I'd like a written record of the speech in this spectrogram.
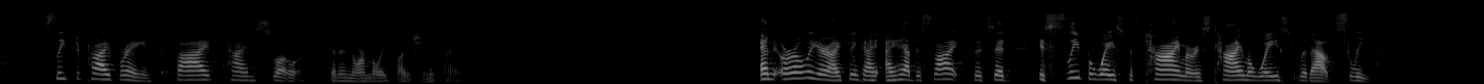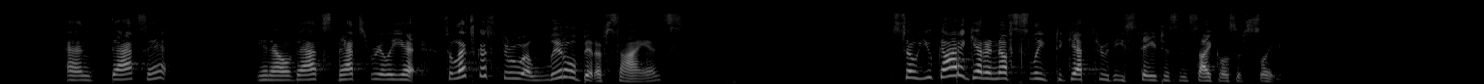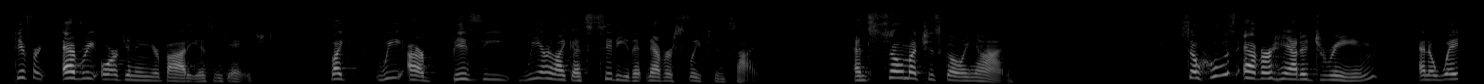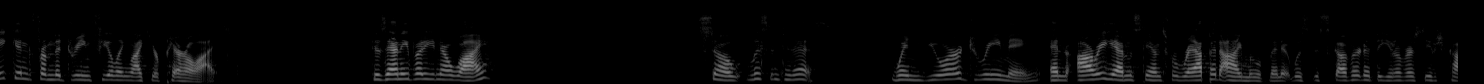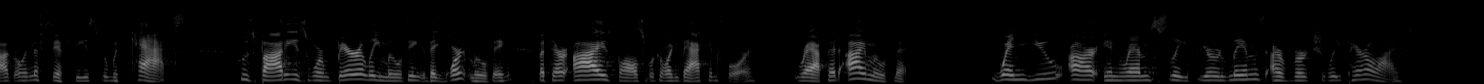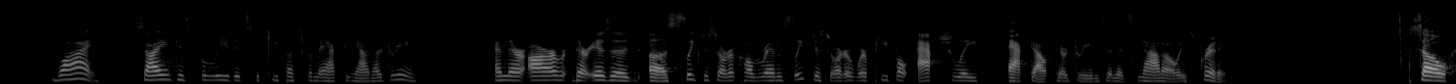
Sleep deprived brain, five times slower than a normally functioning brain. And earlier, I think I, I had the slide that said, Is sleep a waste of time or is time a waste without sleep? And that's it. You know, that's, that's really it. So let's go through a little bit of science. So you got to get enough sleep to get through these stages and cycles of sleep different, every organ in your body is engaged. Like we are busy, we are like a city that never sleeps inside. And so much is going on. So, who's ever had a dream and awakened from the dream feeling like you're paralyzed? Does anybody know why? So listen to this. When you're dreaming, and REM stands for rapid eye movement, it was discovered at the University of Chicago in the 50s with cats whose bodies weren't barely moving. They weren't moving, but their eyeballs were going back and forth. Rapid eye movement. When you are in REM sleep, your limbs are virtually paralyzed. Why? Scientists believe it's to keep us from acting out our dreams. And there, are, there is a, a sleep disorder called REM sleep disorder where people actually act out their dreams, and it's not always pretty. So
